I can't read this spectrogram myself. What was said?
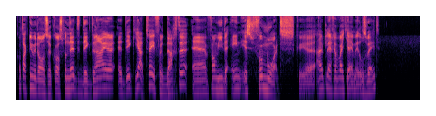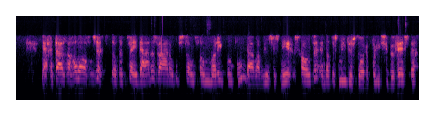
Contact nu met onze correspondent Dick Draaier. Uh, Dick, ja, twee verdachten, uh, van wie de een is vermoord. Kun je uitleggen wat jij inmiddels weet? Ja, getuigen hadden al gezegd dat er twee daders waren op het strand van Maripoepon, daar waar Wils is neergeschoten. En dat is nu dus door de politie bevestigd.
